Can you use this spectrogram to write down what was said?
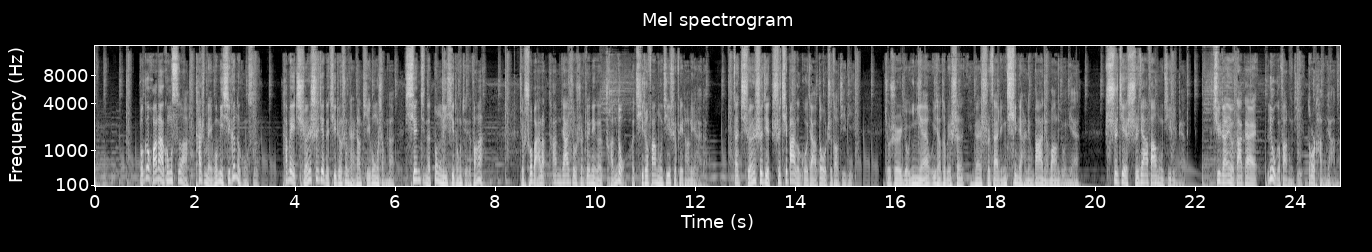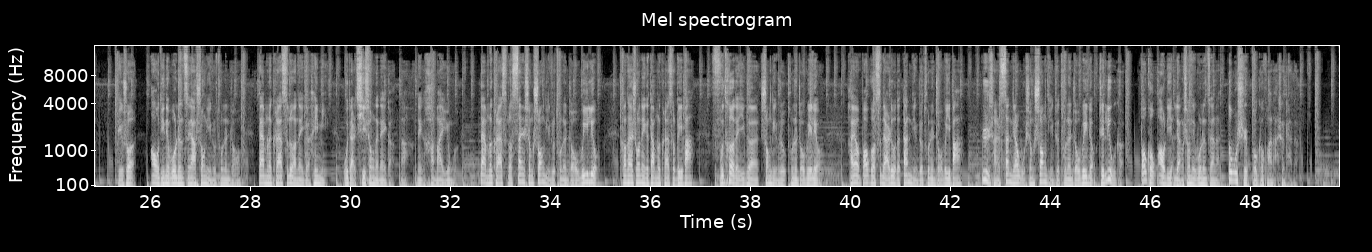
博格华纳公司啊，它是美国密西根的公司。它为全世界的汽车生产商提供什么呢？先进的动力系统解决方案。就说白了，他们家就是对那个传动和汽车发动机是非常厉害的，在全世界十七八个国家都有制造基地。就是有一年我印象特别深，应该是在零七年还是零八年，忘了有一年，世界十佳发动机里面，居然有大概六个发动机都是他们家的。比如说奥迪那涡轮增压双顶置凸轮轴，戴姆勒克莱斯勒那个黑米五点七升的那个啊，那个悍马也用过。戴姆勒克莱斯勒三升双顶置凸轮轴 V 六，刚才说那个戴姆勒克莱斯勒 V 八，福特的一个双顶置凸轮轴 V 六，还有包括四点六的单顶置凸轮轴 V 八，日产三点五升双顶置凸轮轴 V 六，这六个，包括奥迪两升的涡轮增压的，都是博格华纳生产的。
